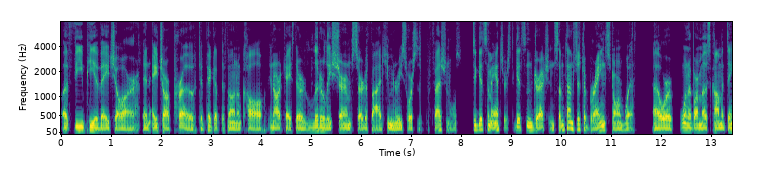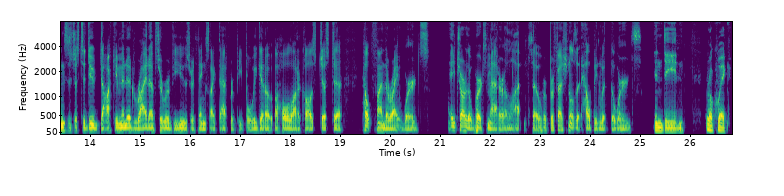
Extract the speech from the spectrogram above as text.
a VP of HR, an HR pro to pick up the phone and call. In our case, they're literally SHRM certified human resources professionals to get some answers, to get some direction, sometimes just to brainstorm with. Uh, or one of our most common things is just to do documented write ups or reviews or things like that for people. We get a, a whole lot of calls just to help find the right words. HR, the words matter a lot. So we're professionals at helping with the words. Indeed real quick,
